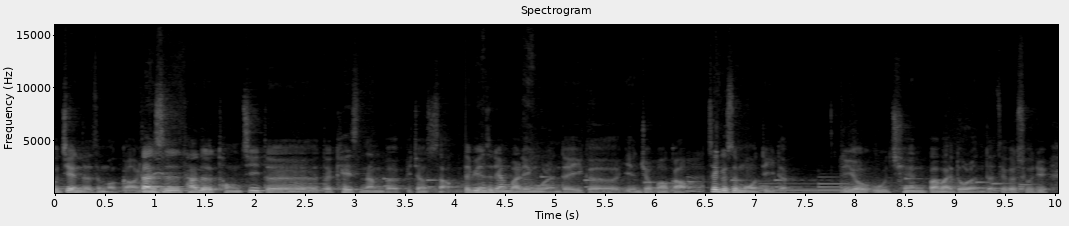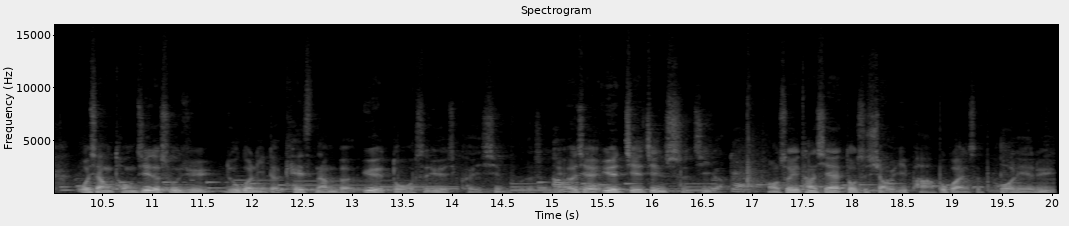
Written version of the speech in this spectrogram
不见得这么高，但是它的统计的的 case number 比较少。这边是两百零五人的一个研究报告，这个是摩的的。有五千八百多人的这个数据，我想统计的数据，如果你的 case number 越多，是越可以信服的数据，而且越接近实际了。对，哦，所以它现在都是小于一趴，不管是破裂率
